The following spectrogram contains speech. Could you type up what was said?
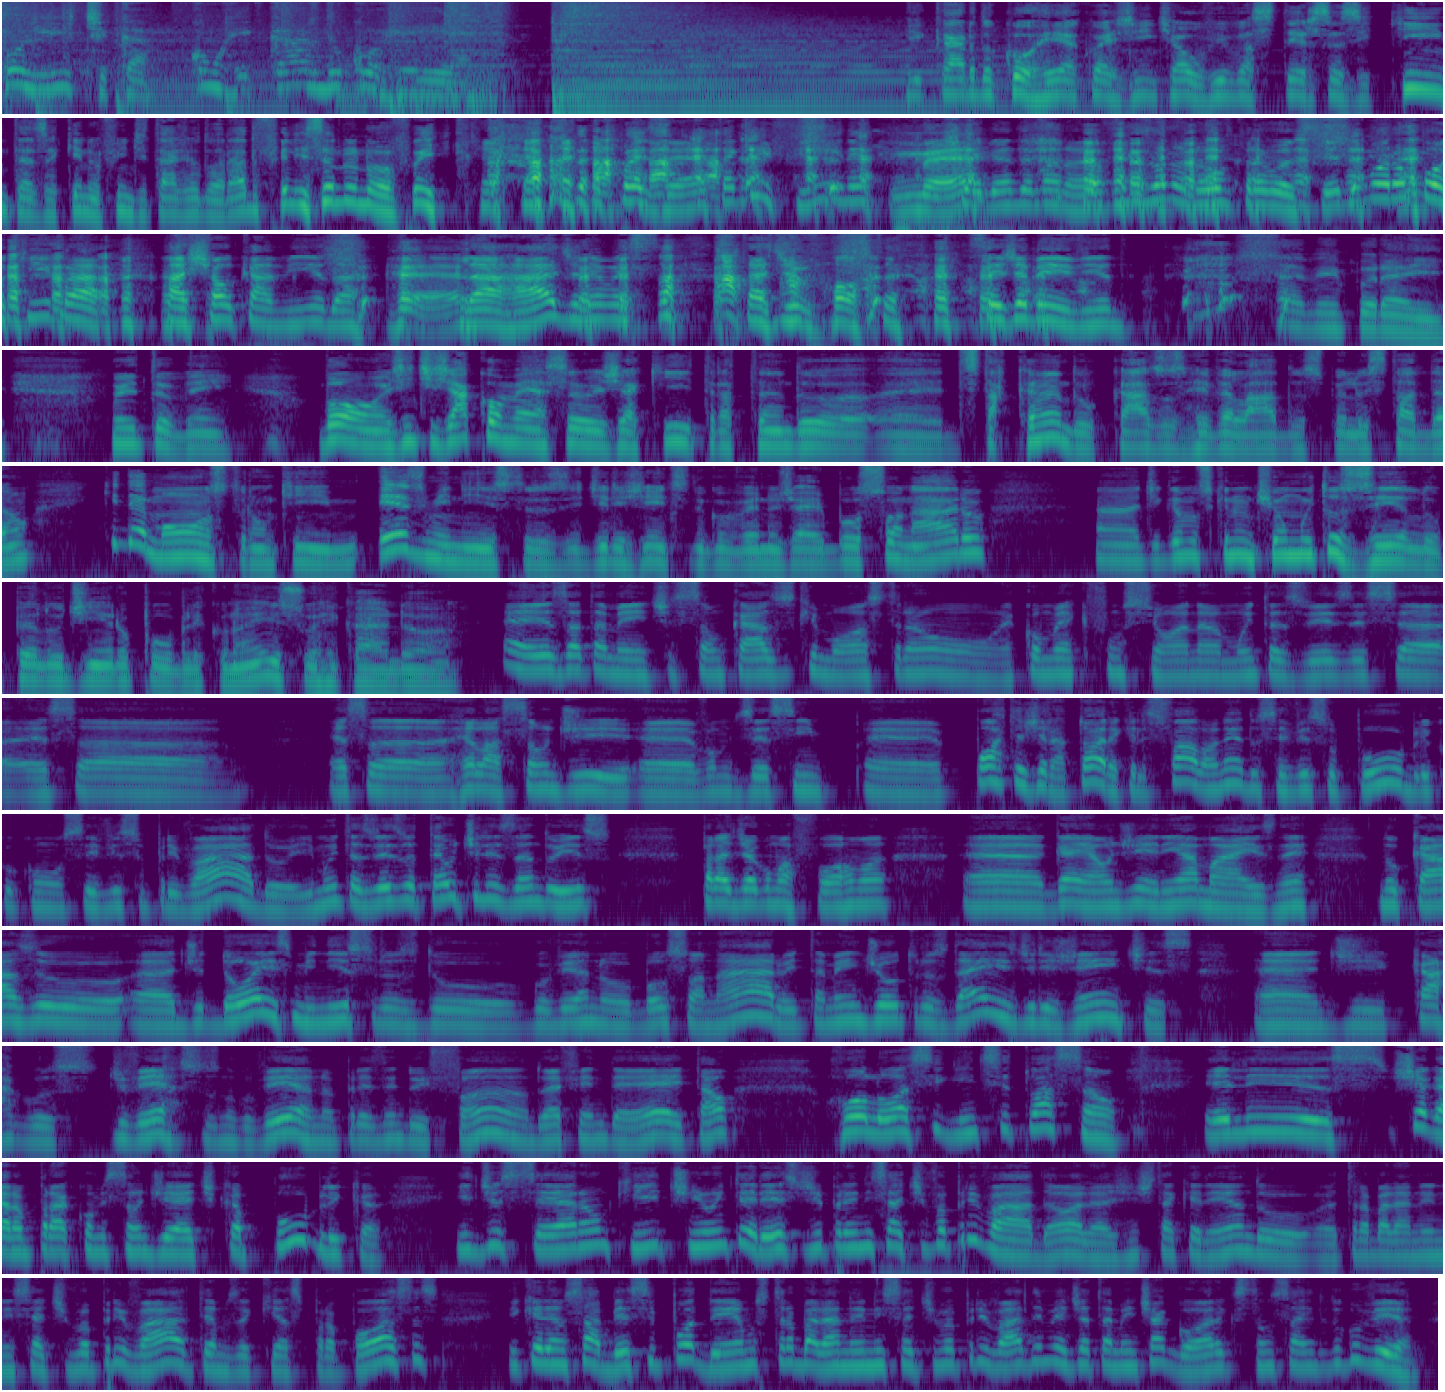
Política, com Ricardo Correia. Ricardo Correia com a gente ao vivo às terças e quintas aqui no Fim de Tarde Dourado. Feliz ano novo, Ricardo. pois é, até que enfim, né? né? Chegando, Emanuel. Feliz ano novo para você. Demorou um pouquinho para achar o caminho da, é. da rádio, né? Mas tá de volta. Seja bem-vindo. É bem por aí. Muito bem. Bom, a gente já começa hoje aqui tratando, é, destacando casos revelados pelo Estadão que demonstram que ex-ministros e dirigentes do governo Jair Bolsonaro ah, digamos que não tinham muito zelo pelo dinheiro público, não é isso, Ricardo? É, exatamente. São casos que mostram é, como é que funciona muitas vezes essa, essa, essa relação de, é, vamos dizer assim, é, porta giratória que eles falam, né? Do serviço público com o serviço privado e muitas vezes até utilizando isso para de alguma forma é, ganhar um dinheirinho a mais. Né? No caso é, de dois ministros do governo Bolsonaro e também de outros dez dirigentes é, de cargos diversos no governo, presidente do IFAM, do FNDE e tal, rolou a seguinte situação. Eles chegaram para a Comissão de Ética Pública e disseram que tinham interesse de ir para a iniciativa privada. Olha, a gente está querendo uh, trabalhar na iniciativa privada, temos aqui as propostas e queremos saber se podemos trabalhar na iniciativa privada imediatamente agora que estão saindo do governo.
